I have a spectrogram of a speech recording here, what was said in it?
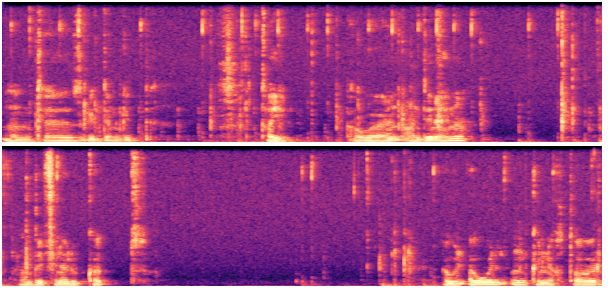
ممتاز جدا جدا. طيب هو عندنا هنا هنضيف هنا لوب كات أو الأول ممكن نختار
